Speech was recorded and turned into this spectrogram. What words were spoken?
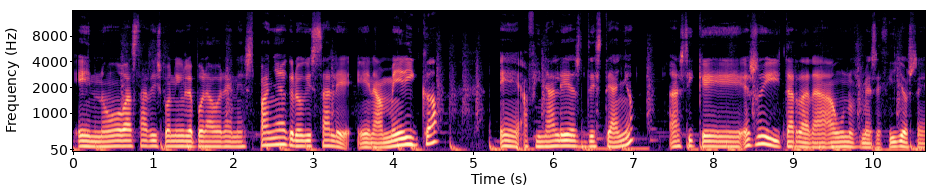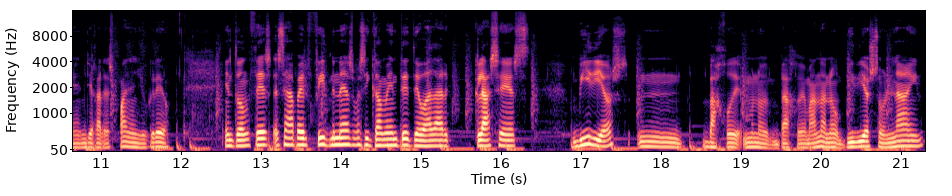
Eh, no va a estar disponible por ahora en España, creo que sale en América a finales de este año. Así que eso y tardará unos mesecillos en llegar a España, yo creo. Entonces, ese Apple Fitness básicamente te va a dar clases, vídeos, mm, bajo, bueno, bajo demanda, no, vídeos online,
